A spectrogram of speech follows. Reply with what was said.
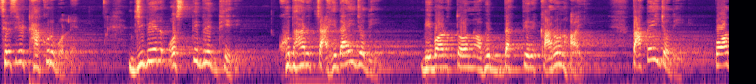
শ্রী শ্রী ঠাকুর বললেন, জীবের অস্থিবৃদ্ধির ক্ষুধার চাহিদাই যদি বিবর্তন অভিব্যক্তির কারণ হয়। তাতেই যদি পথ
